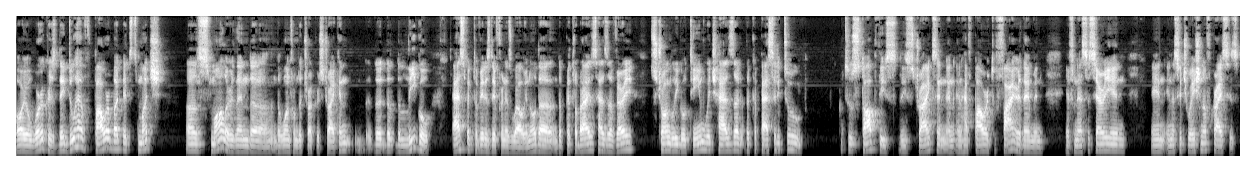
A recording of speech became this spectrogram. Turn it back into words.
oil workers, they do have power, but it's much uh, smaller than the the one from the trucker strike, and the, the, the legal aspect of it is different as well. You know, the the Petrobras has a very strong legal team which has the capacity to to stop these these strikes and, and, and have power to fire them in, if necessary in, in in a situation of crisis.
